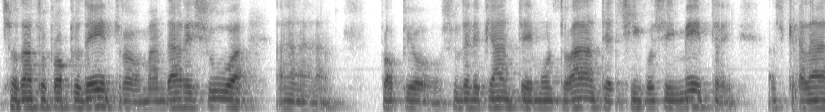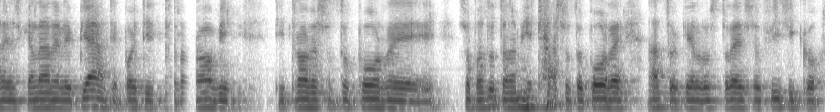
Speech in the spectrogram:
ci ho dato proprio dentro, mandare su a, a, proprio su delle piante molto alte, a 5-6 metri, a scalare, a scalare le piante, poi ti trovi ti trovi a sottoporre, soprattutto alla mia età, a sottoporre altro che allo stress fisico,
